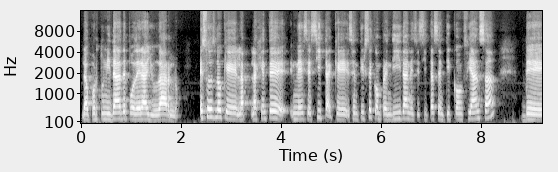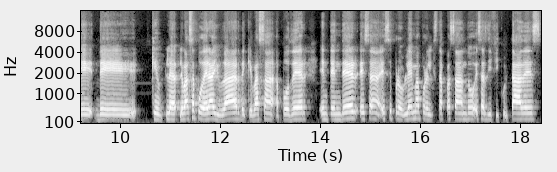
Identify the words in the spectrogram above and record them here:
la oportunidad de poder ayudarlo. Eso es lo que la, gente necesita, que sentirse comprendida, necesita sentir confianza de, de que le, vas a poder ayudar, de que vas a poder entender ese problema por el que está pasando, esas dificultades,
